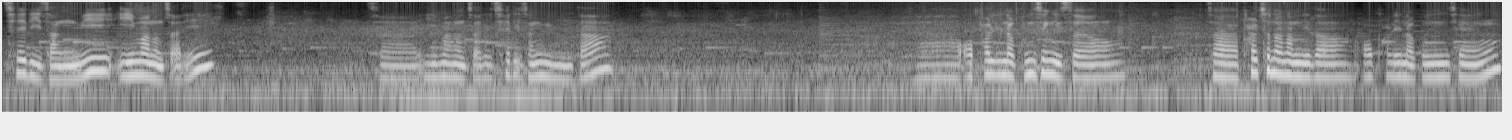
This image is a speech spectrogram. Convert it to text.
체리 장미 2만원짜리. 자 2만원짜리 체리 장미입니다. 자 오팔리나 군생이 있어요 자, 8,000원 합니다. 오팔리나 군생.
